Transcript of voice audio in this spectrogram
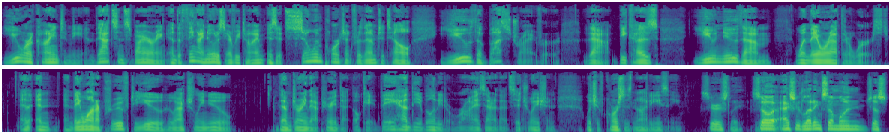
you are kind to me and that's inspiring. And the thing i notice every time is it's so important for them to tell you the bus driver that because you knew them when they were at their worst. And and and they want to prove to you who actually knew them during that period that okay they had the ability to rise out of that situation which of course is not easy. Seriously. So actually letting someone just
